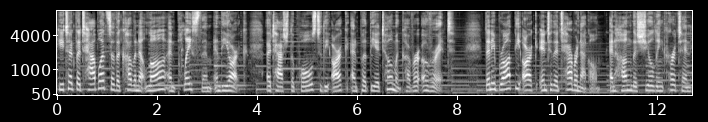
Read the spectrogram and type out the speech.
He took the tablets of the covenant law and placed them in the ark, attached the poles to the ark, and put the atonement cover over it. Then he brought the ark into the tabernacle and hung the shielding curtain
